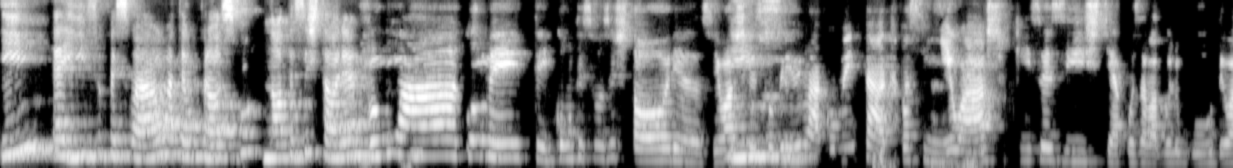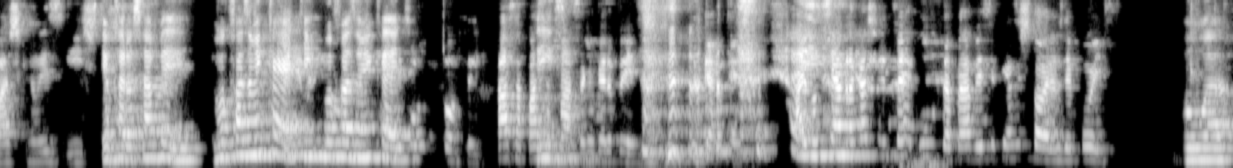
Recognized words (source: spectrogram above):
e é isso, pessoal. Até o próximo. Nota essa história. Vão lá, comentem, contem suas histórias. Eu acho isso. que eles poderiam ir lá comentar. Tipo assim, eu acho que isso existe, a coisa lá do olho gordo, eu acho que não existe. Eu quero saber. vou fazer uma enquete, vou fazer uma enquete. Contem. Passa, passa, isso. passa, que eu quero ver. eu quero ver. Aí você abre a caixinha de pergunta para ver se tem as histórias depois. Boa.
